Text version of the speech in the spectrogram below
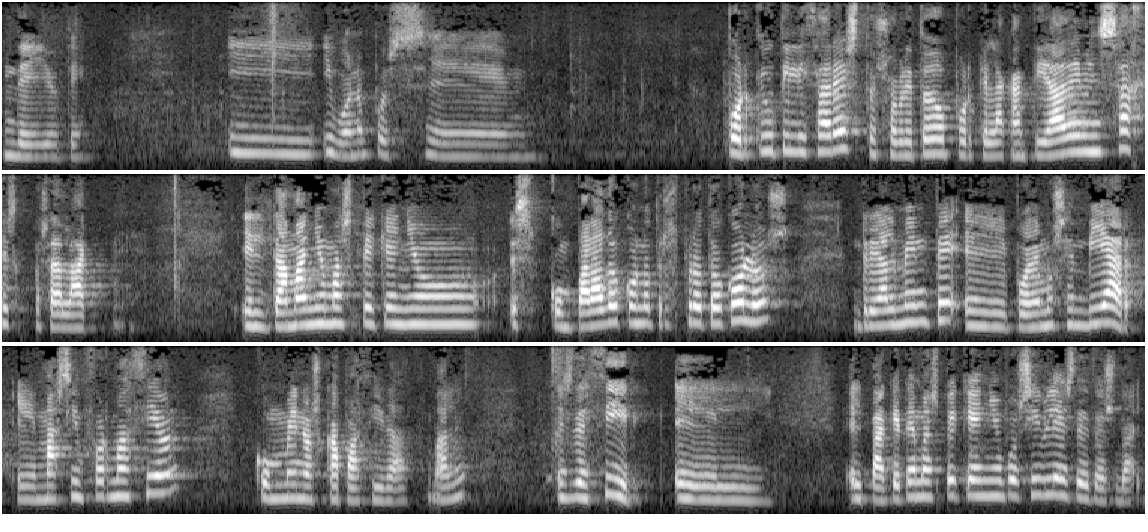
de IoT. Y, bueno, pues ¿Por qué utilizar esto? Sobre todo porque la cantidad de mensajes, o sea, el tamaño más pequeño es, comparado con otros protocolos, realmente eh, podemos enviar eh, más información con menos capacidad, ¿vale? Es decir, el, paquete más pequeño posible es de 2 bytes.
